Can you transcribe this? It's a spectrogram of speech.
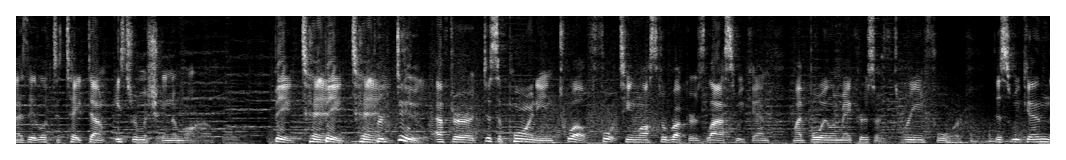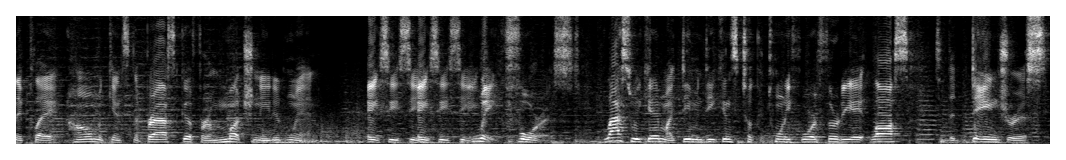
as they look to take down Eastern Michigan tomorrow. Big Ten. Big Ten. Purdue. After a disappointing 12-14 loss to Rutgers last weekend, my Boilermakers are 3 and 4. This weekend they play at home against Nebraska for a much-needed win. ACC. ACC. Wake Forest. Last weekend, my Demon Deacons took a 24-38 loss to the dangerous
